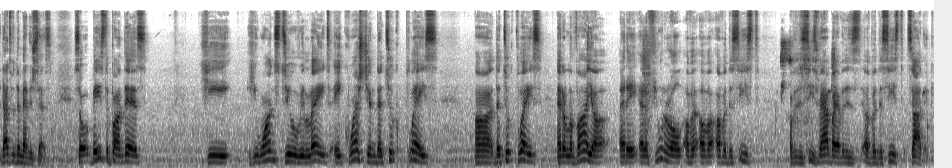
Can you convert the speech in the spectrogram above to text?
That's what the Medrash says. So based upon this, he he wants to relate a question that took place uh, that took place at a levaya at a at a funeral of a, of a, of a deceased of a deceased rabbi of a, of a deceased tzaddik.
